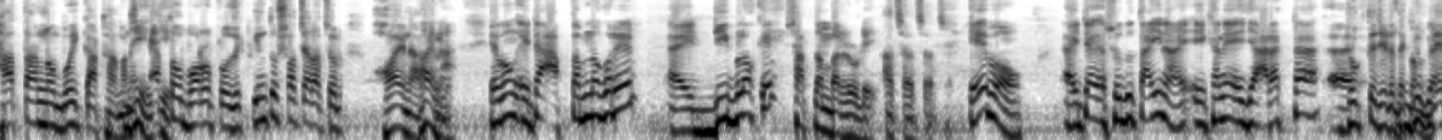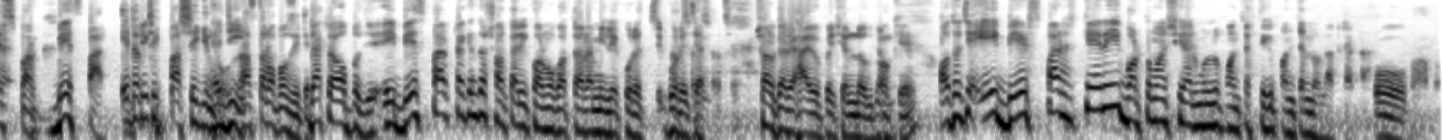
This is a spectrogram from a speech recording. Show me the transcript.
সাতানব্বই কাঠা মানে। এত বড় প্রজেক্ট কিন্তু সচরাচর হয় না। হয় না। এবং এটা আফতাবনগরের এই ডি ব্লকে সাত নম্বর রোডে। আচ্ছা আচ্ছা আচ্ছা। এবং এটা শুধু তাই নয় এখানে এই যে আরেকটা ঢুকতে যেটা দেখলাম, বেস পার্ক। বেস পার্ক এটা ঠিক পাশেই কিন্তু হ্যাঁ, রাস্তার অপোজিটে ডাক্তার অপোজিট এই বেস পার্কটা কিন্তু সরকারি কর্মকর্তারা মিলে করেছে করেছেন। আচ্ছা, আচ্ছা। সরকারি হাইওয়ে অফিসের লোকজন। ওকে অথচ এই বেস পার্কেরই বর্তমান শেয়ার মূল্য পঞ্চাশ থেকে পঞ্চান্ন লাখ টাকা। ও বাবা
